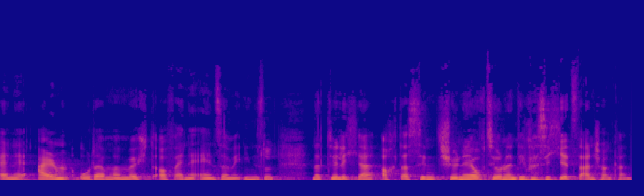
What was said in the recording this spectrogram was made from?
eine Alm oder man möchte auf eine einsame Insel, natürlich, ja, auch das sind schöne Optionen, die man sich jetzt anschauen kann.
